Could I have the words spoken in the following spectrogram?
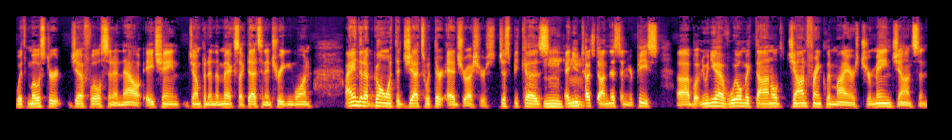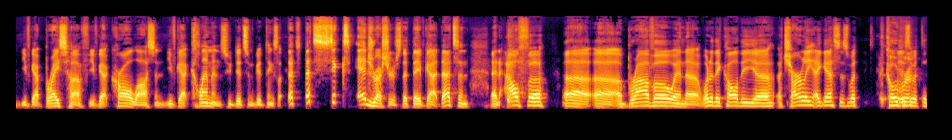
with Mostert, Jeff Wilson, and now Achane jumping in the mix. Like that's an intriguing one. I ended up going with the Jets with their edge rushers just because, mm-hmm. and you mm-hmm. touched on this in your piece, uh, but when you have Will McDonald, John Franklin Myers, Jermaine Johnson, you've got Bryce Huff, you've got Carl Lawson, you've got Clemons who did some good things. Like that's that's six edge rushers that they've got. That's an an alpha, uh, uh, a Bravo, and uh, what do they call the uh, a Charlie? I guess is what Cobra. Is what the,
